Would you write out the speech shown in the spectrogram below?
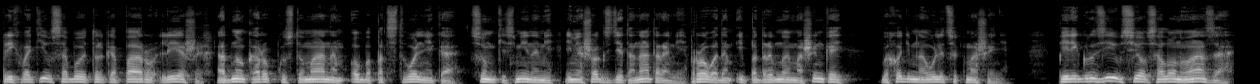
прихватив с собой только пару леших, одну коробку с туманом, оба подствольника, сумки с минами и мешок с детонаторами, проводом и подрывной машинкой, выходим на улицу к машине. Перегрузив все в салон УАЗа,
